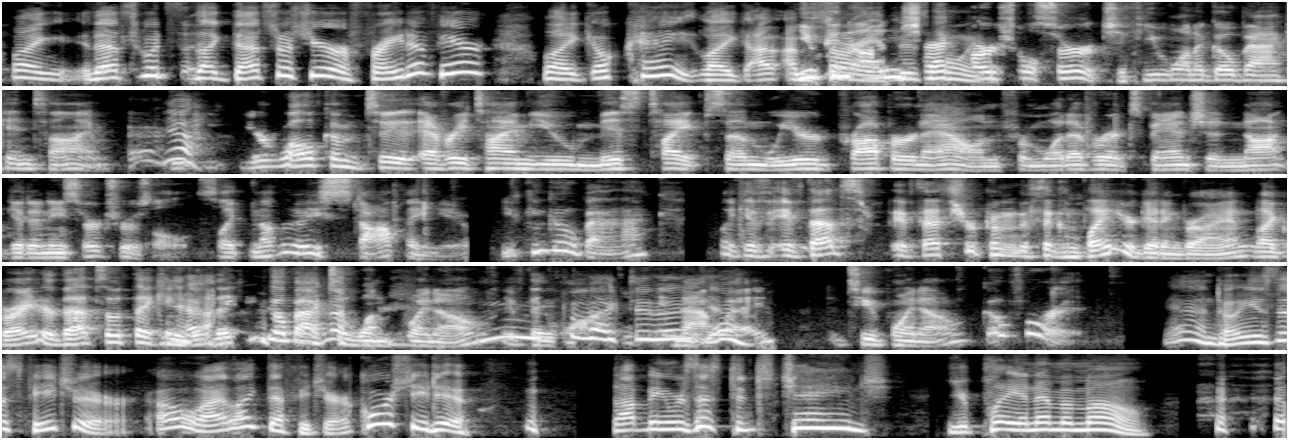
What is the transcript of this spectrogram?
like that's what like that's what you're afraid of here like okay like I, i'm you sorry can at uncheck partial search if you want to go back in time. Yeah. You- You're welcome to every time you mistype some weird proper noun from whatever expansion not get any search results. Like nobody's stopping you. You can go back. Like if, if that's if that's your if the complaint you're getting, Brian, like right, if that's what they can Yeah. do, they can go back to 1.0 if Mm, they go want back to in the- that yeah. way. 2.0, go for it. Yeah and don't use this feature oh i like that feature of course you do stop being resistant to change you're playing mmo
